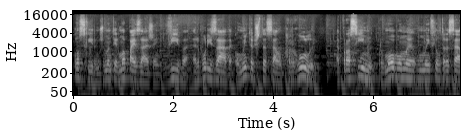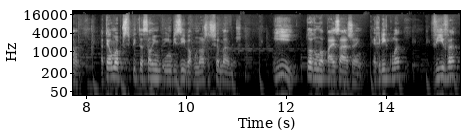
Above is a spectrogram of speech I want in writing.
conseguirmos manter uma paisagem viva, arborizada, com muita vegetação, que regule, aproxime, promova uma, uma infiltração, até uma precipitação invisível, como nós lhe chamamos, e toda uma paisagem agrícola viva,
